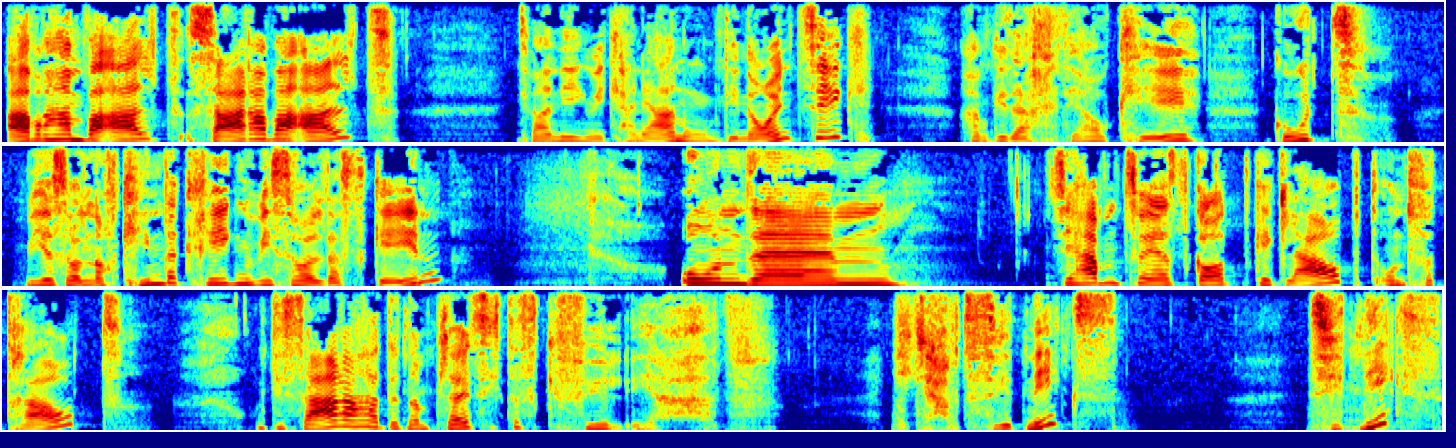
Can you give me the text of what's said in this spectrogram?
Abraham war alt, Sarah war alt, die waren irgendwie, keine Ahnung, um die 90, haben gedacht, ja, okay, gut, wir sollen noch Kinder kriegen, wie soll das gehen? Und ähm, Sie haben zuerst Gott geglaubt und vertraut. Und die Sarah hatte dann plötzlich das Gefühl, ja, ich glaube, das wird nichts. Wird nichts.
